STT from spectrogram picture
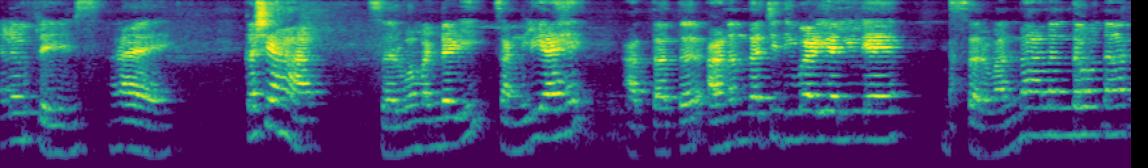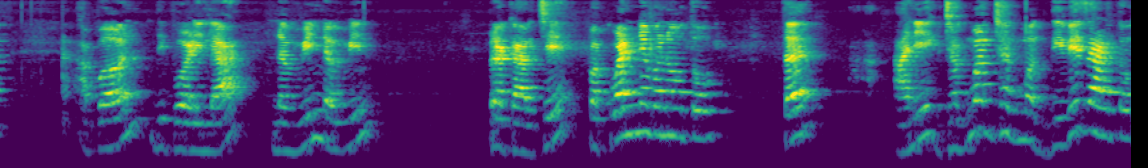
हॅलो फ्रेंड्स हाय कसे आहात? सर्व मंडळी चांगली आहे? आता तर आनंदाची दिवाळी आलेली आहे. सर्वांना आनंद होणार. आपण दिवाळीला नवीन नवीन प्रकारचे पक्वान्य बनवतो. तर आणि झगमग झगमग दिवे जाळतो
